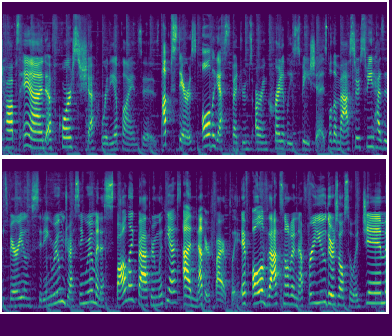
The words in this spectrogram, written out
countertops, and of course, chef-worthy appliances. Upstairs, all the guest bedrooms are incredibly spacious, while the master suite has its very own sitting room, dressing room, and a spa-like bathroom with, yes, another fireplace. If all of that's not enough for you, there's also a gym,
